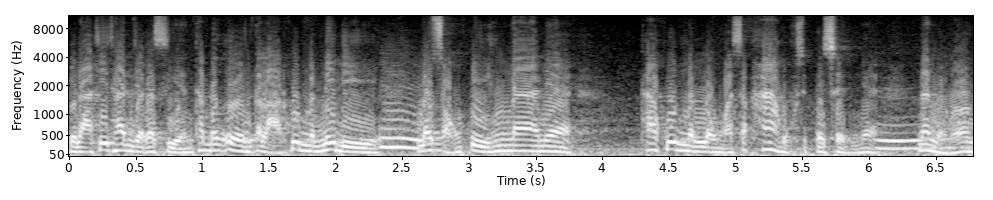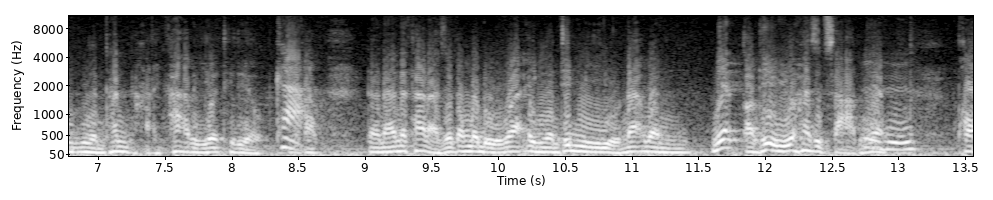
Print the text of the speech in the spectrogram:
เวลาที่ท่านจะเกษียณถ้าบังเอิญตลาดหุ้นมันไม่ดี แล้ว 2 ปีข้างหน้าเนี่ย ถ้าหุ้นมันลงมาสัก 5-60%เนี่ยนั่นหมายความว่าเงินท่านหายค่าไปเยอะทีเดียวค่ะนะครับดังนั้นท่านอาจจะต้องมาดูว่าไอ้เงินที่มีอยู่ณวันเนี้ยตอนที่อายุ 53เนี่ยพอ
